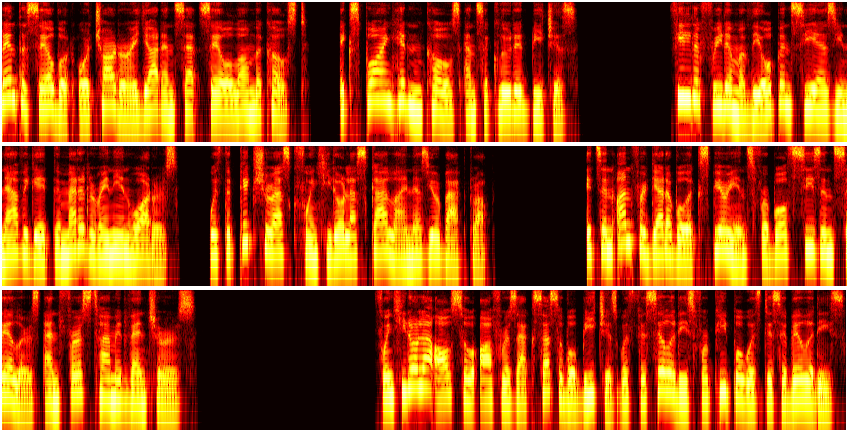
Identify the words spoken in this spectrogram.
Rent a sailboat or charter a yacht and set sail along the coast, exploring hidden coves and secluded beaches. Feel the freedom of the open sea as you navigate the Mediterranean waters, with the picturesque Fuengirola skyline as your backdrop. It's an unforgettable experience for both seasoned sailors and first-time adventurers. Fuengirola also offers accessible beaches with facilities for people with disabilities,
